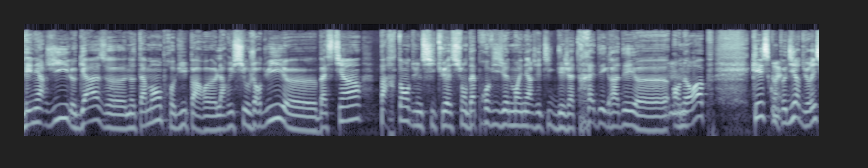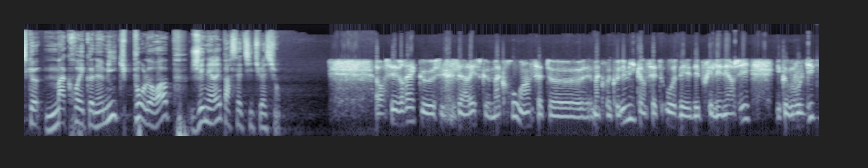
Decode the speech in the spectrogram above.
l'énergie, le gaz euh, notamment produit par euh, la Russie aujourd'hui, euh, Bastien, partant d'une situation d'approvisionnement énergétique déjà très dégradée en mmh. Europe, qu'est-ce qu'on peut dire du risque macroéconomique pour l'Europe généré par cette situation? C'est vrai que c'est un risque macro, hein, cette euh, macroéconomique, hein, cette hausse des, prix de l'énergie. Et comme vous le dites,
